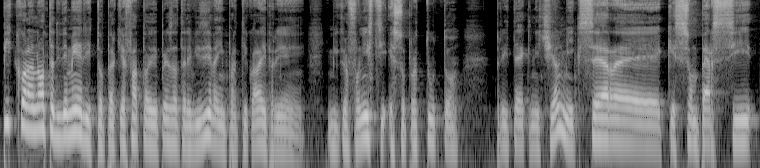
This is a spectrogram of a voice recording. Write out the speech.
Piccola nota di demerito per chi ha fatto la ripresa televisiva, in particolare per i, microfonisti e soprattutto per i tecnici al mixer, eh, che si sono persi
